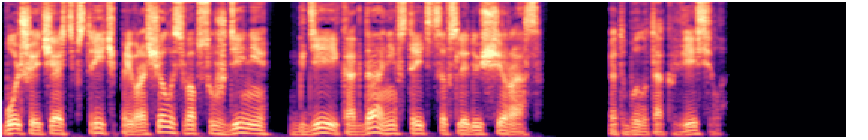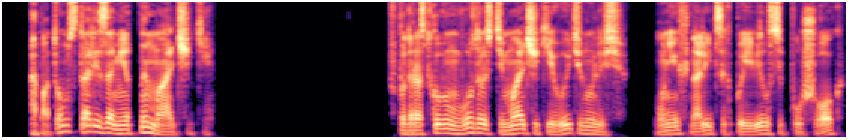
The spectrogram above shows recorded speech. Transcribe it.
Большая часть встреч превращалась в обсуждение, где и когда они встретятся в следующий раз. Это было так весело. А потом стали заметны мальчики. В подростковом возрасте мальчики вытянулись, у них на лицах появился пушок.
